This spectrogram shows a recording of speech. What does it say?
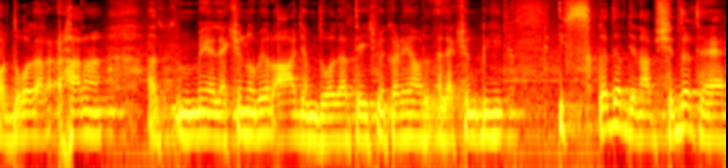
और दो हज़ार अठारह में इलेक्शन हुए और आज हम दो हज़ार तेईस में खड़े हैं और इलेक्शन की इस कदर जनाब शिद्दत है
